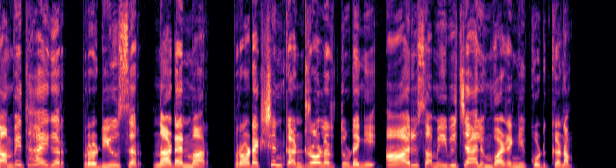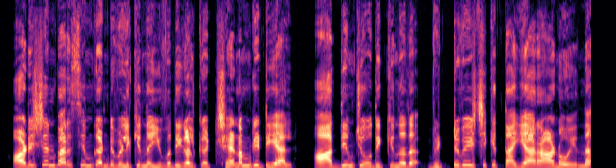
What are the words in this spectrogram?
സംവിധായകർ പ്രൊഡ്യൂസർ നടന്മാർ പ്രൊഡക്ഷൻ കൺട്രോളർ തുടങ്ങി ആരു സമീപിച്ചാലും വഴങ്ങിക്കൊടുക്കണം ഓഡിഷൻ പരസ്യം കണ്ടു വിളിക്കുന്ന യുവതികൾക്ക് ക്ഷണം കിട്ടിയാൽ ആദ്യം ചോദിക്കുന്നത് വിട്ടുവീഴ്ചയ്ക്ക് തയ്യാറാണോ എന്ന്.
